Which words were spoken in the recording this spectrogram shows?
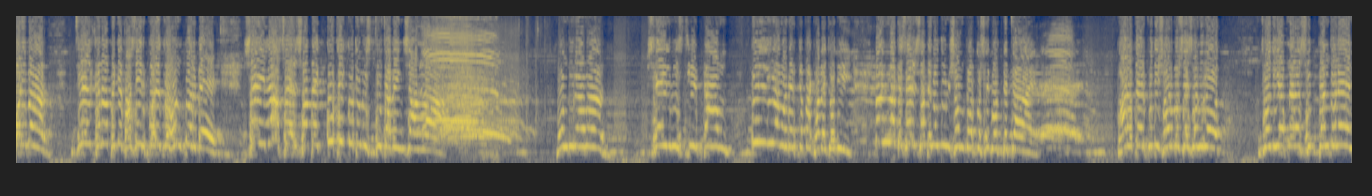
পরিবার জেলখানা থেকে ফাঁসির পরে গ্রহণ করবে, সেই লাশের সাথে কোটি কোটি মিষ্টি যাবে, ইনশাআল্লাহ। বন্ধুরা আমার, সেই মিষ্টির দাম দিল্লি আমাদেরকে পাঠাবে যদি বাংলাদেশের সাথে নতুন সম্পর্ক সে করতে চায়। ভারতের প্রতি সর্বশেষ অনুরোধ, যদি আপনারা সিদ্ধান্ত নেন,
